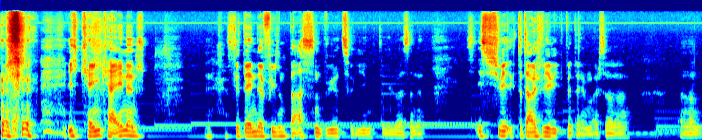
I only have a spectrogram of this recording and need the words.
ich kenne keinen, für den der Film passen würde, so irgendwie. Ich weiß nicht. Es ist schwierig, total schwierig bei dem. Also ähm,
